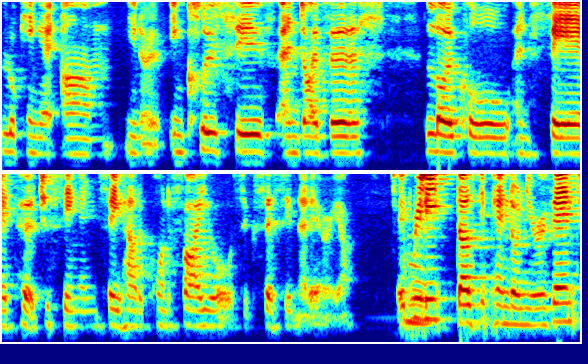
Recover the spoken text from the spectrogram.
looking at um, you know inclusive and diverse local and fair purchasing and see how to quantify your success in that area. It mm. really does depend on your event,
